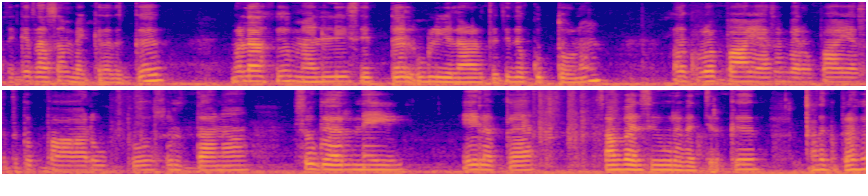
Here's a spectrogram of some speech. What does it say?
அதுக்கு ரசம் வைக்கிறதுக்கு மிளகு மல்லி சித்தல் உள்ளியெல்லாம் எடுத்து வச்சு இதை குத்தணும். அதுக்கப்புறம் பாயாசம் பிறகு பாயாசத்துக்கு பால் உப்பு சுல்தானா சுகர் நெய் ஏலக்காய் சவ்வரிசி ஊற வச்சிருக்கு. அதுக்கு பிறகு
